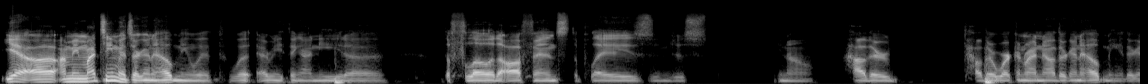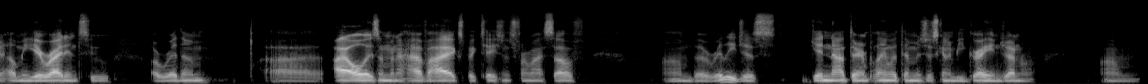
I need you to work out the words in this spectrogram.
Yeah, uh, I mean, my teammates are going to help me with what everything I need, uh, the flow of the offense, the plays, and just you know how they're how they're working right now, they're going to help me. They're going to help me get right into a rhythm. Uh, I always am going to have high expectations for myself, um, but really just getting out there and playing with them is just going to be great in general. Um,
